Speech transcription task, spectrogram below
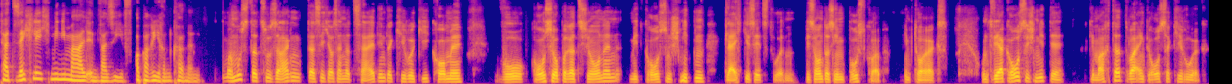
tatsächlich minimalinvasiv operieren können? Man muss dazu sagen, dass ich aus einer Zeit in der Chirurgie komme, wo große Operationen mit großen Schnitten gleichgesetzt wurden, besonders im Brustkorb, im Thorax. Und wer große Schnitte gemacht hat, war ein großer Chirurg.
